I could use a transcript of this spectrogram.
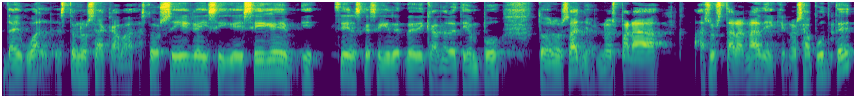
Da igual, esto no se acaba. Esto sigue y sigue y sigue y tienes que seguir dedicándole tiempo todos los años. No es para asustar a nadie que no se apunte,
